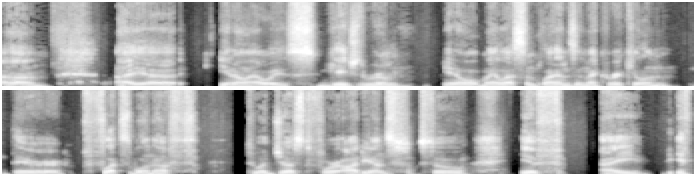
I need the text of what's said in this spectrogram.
Um, I uh, you know I always gauge the room. You know my lesson plans and my curriculum they're flexible enough to adjust for audience. So if I if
